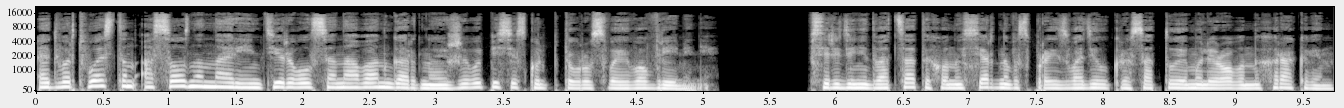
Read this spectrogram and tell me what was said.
Эдвард Уэстон осознанно ориентировался на авангардную живопись и скульптуру своего времени. В середине 20-х он усердно воспроизводил красоту эмалированных раковин,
